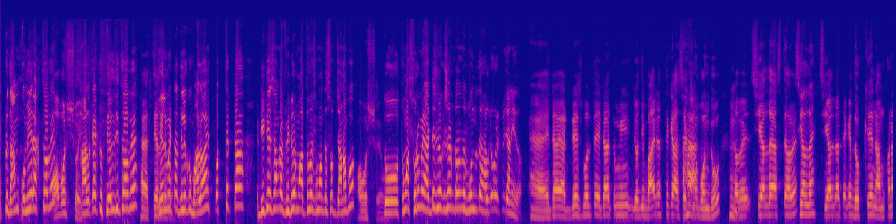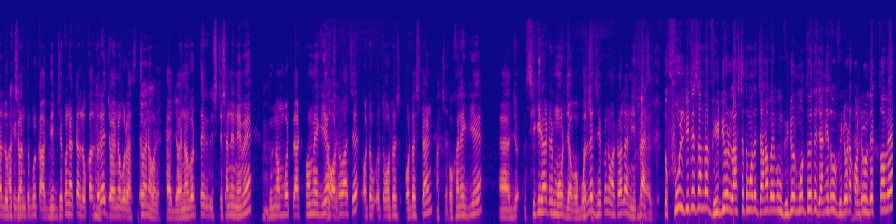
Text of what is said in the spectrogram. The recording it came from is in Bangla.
একটু দাম কমিয়ে রাখতে হবে। অবশ্যই। হালকা একটু তেল দিতে হবে। হ্যাঁ। হেলমেটটা দিলে খুব ভালো হয়। প্রত্যেকটা ডিটেলস আমরা ভিডিওর মাধ্যমে তোমাদের সব জানাব। অবশ্যই তো তোমার শোরুমের অ্যাড্রেস লোকেশনটা বন্ধুদের হালকা করে একটু জানিয়ে দাও। হ্যাঁ এটা অ্যাড্রেস বলতে এটা তুমি যদি বাইরের থেকে আসে হ্যাঁ। কোনো বন্ধু তবে শিয়ালদায় আসতে হবে। শিয়ালদায়? শিয়ালদা থেকে দক্ষিণে নামখানা লক্ষ্মীকান্তপুর কাকদ্বীপ যে কোনো একটা লোকাল ধরে জয়নগর আসতে জয়নগরে। হ্যাঁ জয়নগর থেকে স্টেশনে নেমে দু নম্বর প্ল্যাটফর্মে গিয়ে আচ্ছা। অটো আছে অটো অটো স্ট্যান্ড আচ্ছা। ওখানে গিয়ে সিকিরহাটের মোড় যাব। বললে যে কোনো অটোওয়ালা নিয়ে চলে আসবে। তো ফুল ডিটেলস আমরা ভিডিওর লাস্টে তোমাদের জানাব এবং ভিডিওর মধ্যে হতে জানিয়ে দেবো ভিডিওটা কন্টিনিউ দেখতে হবে।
